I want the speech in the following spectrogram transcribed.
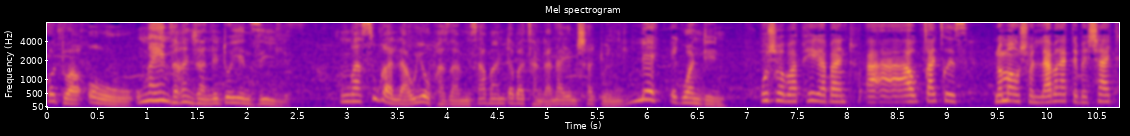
kodwa oh ungayenza kanjani lento oyenzile? Ungasuka la uyophazamisa abantu abathandanayo emshadweni le ekwandeni. Usho baphika abantu awucacise noma usho laba kade beshada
